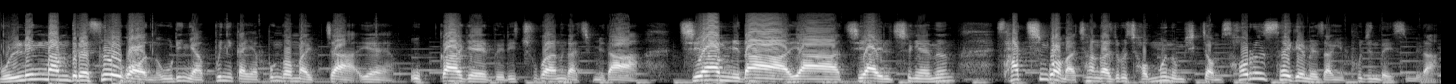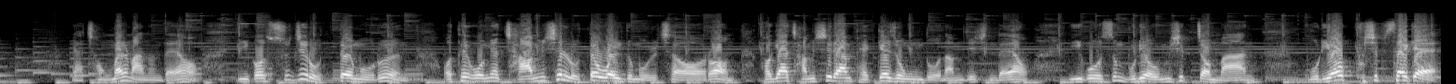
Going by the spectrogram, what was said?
malling mom들의 슬로건 우린 예쁘니까 예쁜 것만 입자. 예 옷가게들이 추구하는 가치입니다. 지하입니다. 야 지하 1층에는 4층과 마찬가지로 전문 음식점 33개 매장이 포진되어 있습니다. 야 정말 많은데요 이거 수지 롯데몰은 어떻게 보면 잠실 롯데월드몰처럼 거기가 잠실에 한 100개 정도 남짓인데요. 이곳은 무려 음식점만 무려 93개.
